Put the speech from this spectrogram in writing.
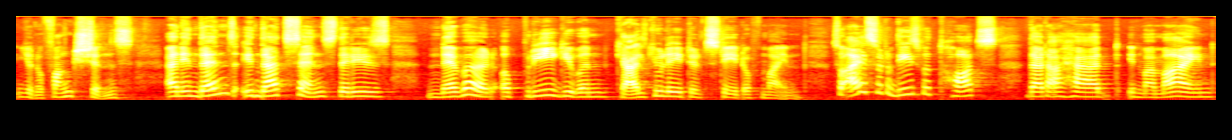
you know functions and in then in that sense there is never a pre given calculated state of mind. So, I sort of these were thoughts that I had in my mind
